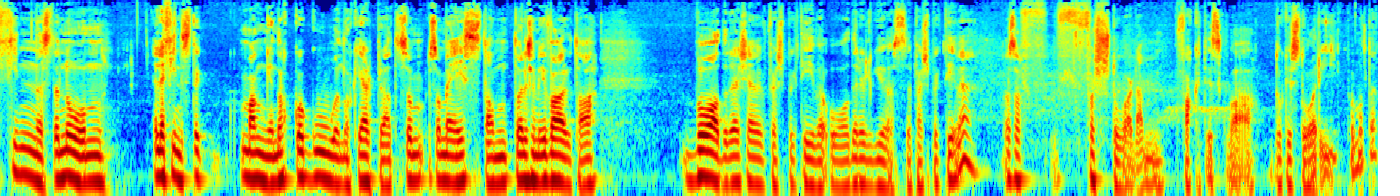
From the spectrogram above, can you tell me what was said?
finnes det noen Eller finnes det mange nok og gode nok hjelpere som, som er i stand til å liksom ivareta både det skjeve perspektivet og det religiøse perspektivet? Altså, Forstår de faktisk hva dere står i, på en måte?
